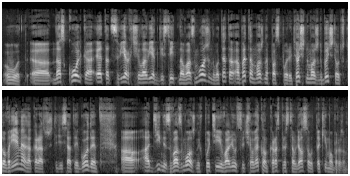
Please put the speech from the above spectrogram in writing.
Вот. Э, насколько этот сверхчеловек действительно возможен, вот это, об этом можно поспорить. Очень может быть, что вот в то время, как раз в 60-е годы, э, один из возможных путей эволюции человека, он как раз представлялся вот таким образом.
